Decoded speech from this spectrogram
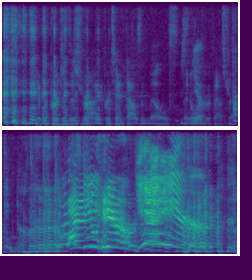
You have to purchase this ride for 10,000 bells in Yep. order to fast travel. Fucking no. Why are you here? Get here!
